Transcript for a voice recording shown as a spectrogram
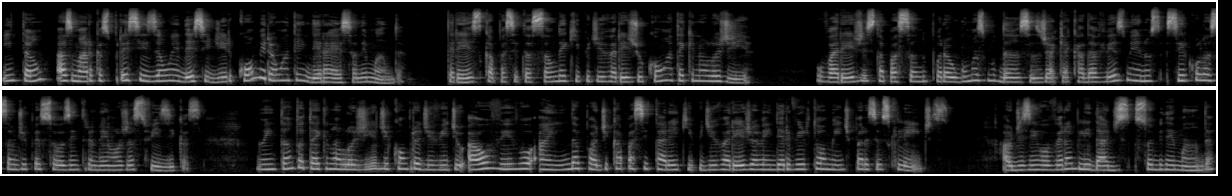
então as marcas precisam decidir como irão atender a essa demanda. 3. Capacitação da equipe de varejo com a tecnologia. O varejo está passando por algumas mudanças, já que há cada vez menos circulação de pessoas entrando em lojas físicas. No entanto, a tecnologia de compra de vídeo ao vivo ainda pode capacitar a equipe de varejo a vender virtualmente para seus clientes. Ao desenvolver habilidades sob demanda,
